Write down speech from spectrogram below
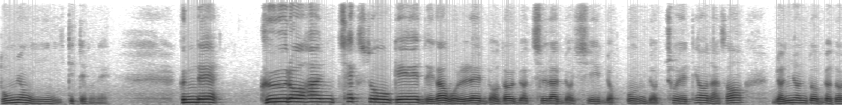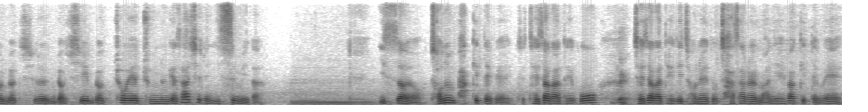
동명이인이 있기 때문에 근데 그러한 책 속에 내가 원래 몇 월 며칠 날 몇 시 몇 분 몇 초에 태어나서 몇 년도 몇 월 며칠 몇 시 몇 초에 죽는 게 사실은 있습니다. 음. 있어요. 저는 봤기 때문에 제자가 되고 네. 제자가 되기 전에도 자살을 많이 해봤기 때문에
